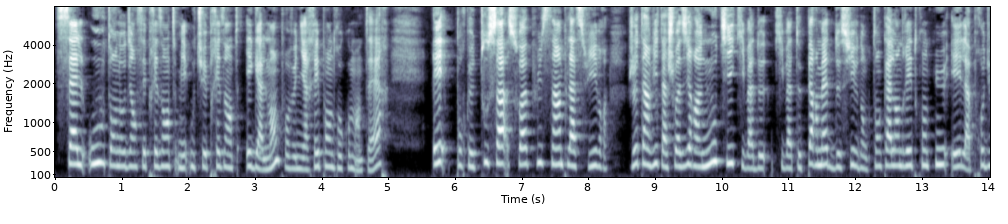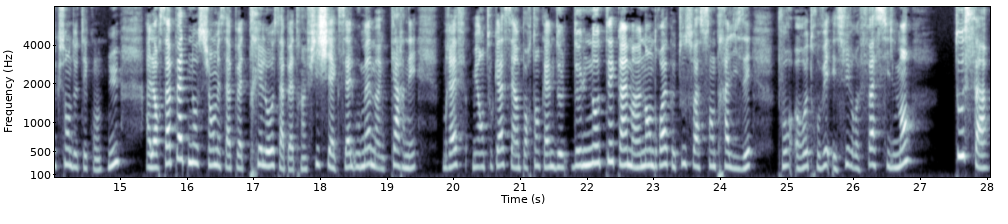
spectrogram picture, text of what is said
celles où ton audience est présente, mais où tu es présente également pour venir répondre aux commentaires. Et pour que tout ça soit plus simple à suivre, je t'invite à choisir un outil qui va, te permettre de suivre donc ton calendrier de contenu et la production de tes contenus. Alors ça peut être Notion, mais ça peut être Trello, ça peut être un fichier Excel ou même un carnet. Bref, mais en tout cas, c'est important quand même de, de le noter quand même à un endroit que tout soit centralisé pour retrouver et suivre facilement tout ça.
